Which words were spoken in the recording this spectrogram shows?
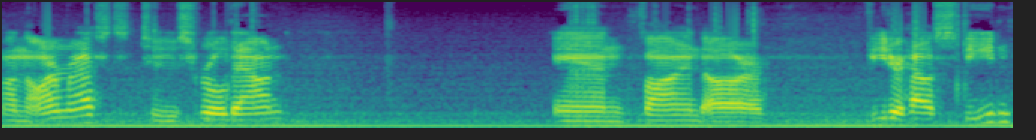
on the armrest to scroll down and find our feeder house speed.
